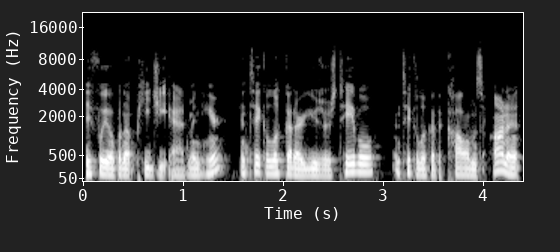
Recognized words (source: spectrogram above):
If we open up pgadmin here and take a look at our users table and take a look at the columns on it,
